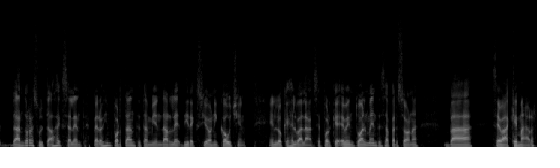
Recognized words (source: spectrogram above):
dando resultados excelentes, pero es importante también darle dirección y coaching en lo que es el balance, porque eventualmente esa persona va, se va a quemar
